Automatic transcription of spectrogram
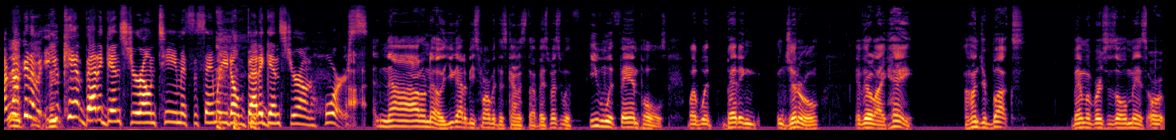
I'm not gonna. You can't bet against your own team. It's the same way you don't bet against your own horse. Uh, no, I don't know. You got to be smart with this kind of stuff, especially with even with fan polls, but with betting in general. If they're like, "Hey, a hundred bucks, Bama versus Ole Miss," or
